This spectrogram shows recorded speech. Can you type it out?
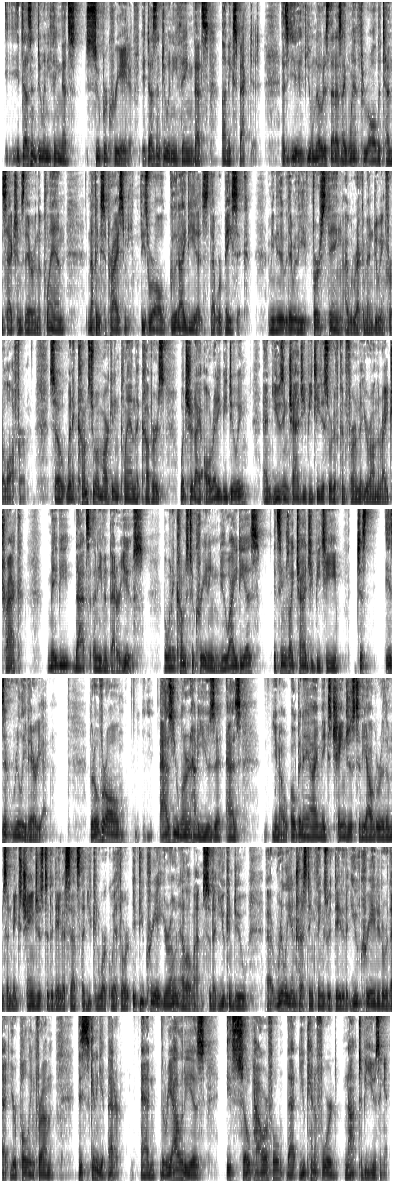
it doesn't do anything that's super creative. It doesn't do anything that's unexpected. As if you'll notice that as I went through all the 10 sections there in the plan, nothing surprised me. These were all good ideas that were basic. I mean, they, they, were the first thing I would recommend doing for a law firm. So when it comes to a marketing plan that covers what should I already be doing and using ChatGPT to sort of confirm that you're on the right track, maybe that's an even better use. But when it comes to creating new ideas, it seems like ChatGPT just isn't really there yet. But overall, as you learn how to use it, as you know, OpenAI makes changes to the algorithms and makes changes to the data sets that you can work with, or if you create your own LLMs so that you can do uh, really interesting things with data that you've created or that you're pulling from, this is going to get better. And the reality is, it's so powerful that you can't afford not to be using it.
